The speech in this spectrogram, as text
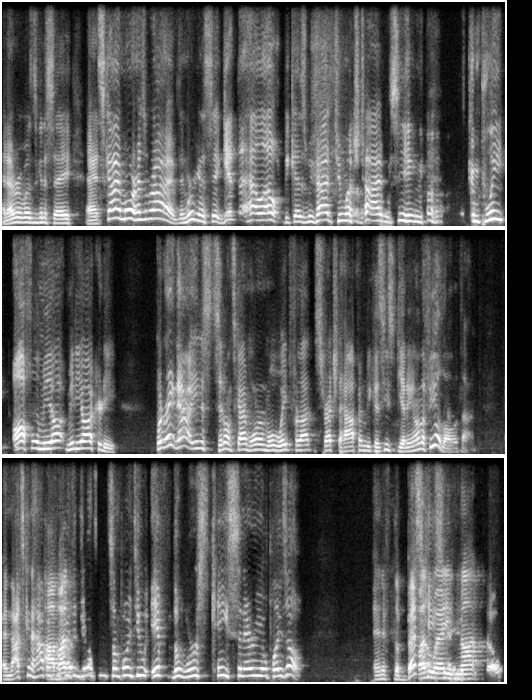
and everyone's going to say, and Skyy Moore has arrived. And we're going to say, get the hell out because we've had too much time seeing complete awful medi- mediocrity. But right now, you just sit on Skyy Moore and we'll wait for that stretch to happen because he's getting on the field all the time. And that's going to happen Uh, for Quentin Johnston at some point too, if the worst case scenario plays out. And if the best By the case way, scenario not out-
